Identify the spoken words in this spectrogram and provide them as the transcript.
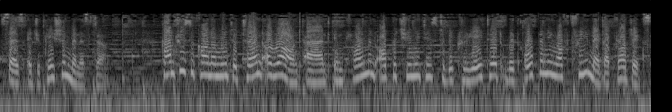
says Education Minister. Country's economy to turn around and employment opportunities to be created with opening of three mega projects,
